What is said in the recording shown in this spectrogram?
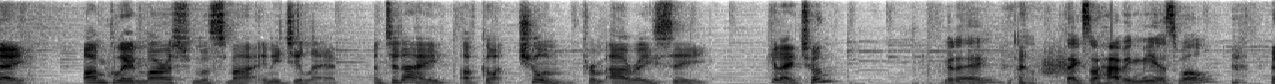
G'day, I'm Glenn Morris from the Smart Energy Lab, and today I've got Chun from REC. G'day, Chun. Good day. Thanks for having me as well.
